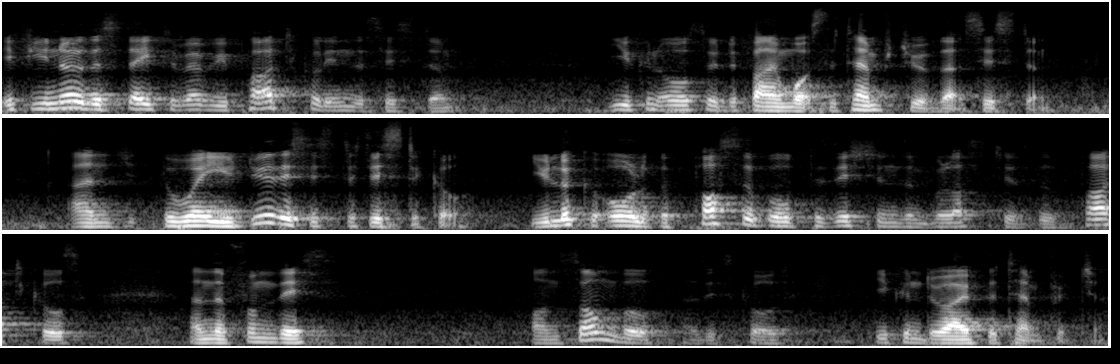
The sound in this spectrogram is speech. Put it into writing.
If you know the state of every particle in the system, you can also define what's the temperature of that system. And the way you do this is statistical. You look at all of the possible positions and velocities of the particles, and then from this ensemble, as it's called, you can derive the temperature.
